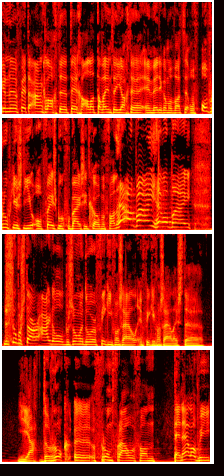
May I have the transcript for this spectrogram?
Een eh, vette aanklacht eh, tegen alle talentenjachten en weet ik allemaal wat. Of oproepjes die je op Facebook voorbij ziet komen van help mij, help mij. De Superstar Idol bezongen door Vicky van Zijl. En Vicky van Zijl is de, ja, de rock eh, frontvrouw van Penelope.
